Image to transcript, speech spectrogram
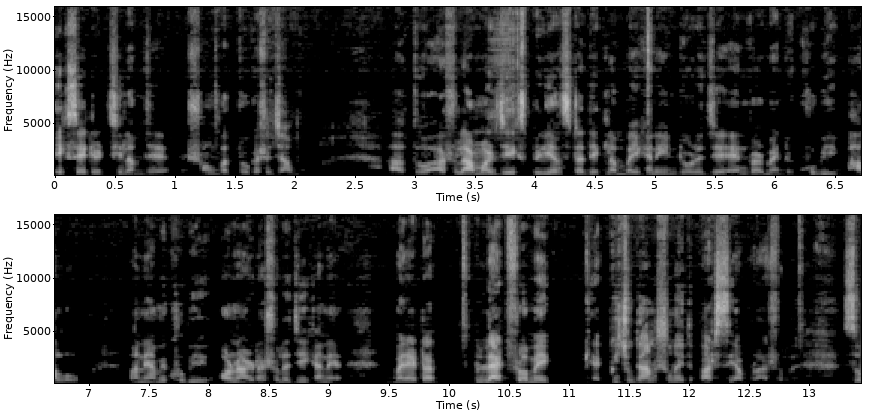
এক্সাইটেড ছিলাম যে সংবাদ প্রকাশে যাব। তো আসলে আমার যে এক্সপিরিয়েন্সটা দেখলাম বা এখানে ইনডোরে যে এনভায়রনমেন্ট খুবই ভালো মানে আমি খুবই অনার্ড আসলে যে এখানে মানে একটা প্ল্যাটফর্মে কিছু গান শোনাইতে পারছি আমরা আসলে। সো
